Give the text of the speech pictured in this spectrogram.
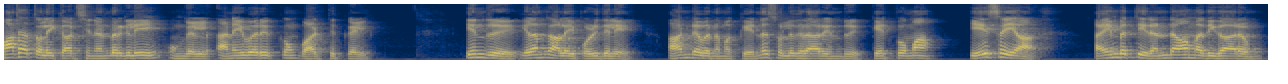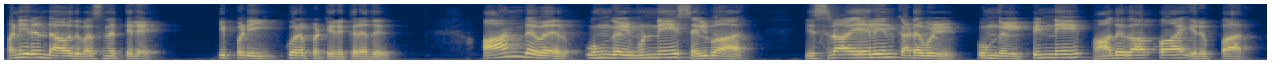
மாதா தொலைக்காட்சி நண்பர்களே உங்கள் அனைவருக்கும் வாழ்த்துக்கள். இன்று இளங்காலை பொழுதிலே ஆண்டவர் நமக்கு என்ன சொல்லுகிறார் என்று கேட்போமா? ஏசையா ஐம்பத்தி ரெண்டாம் அதிகாரம் பனிரெண்டாவது வசனத்திலே இப்படி கூறப்பட்டிருக்கிறது. ஆண்டவர் உங்கள் முன்னே செல்வார் இஸ்ராயேலின் கடவுள் உங்கள் பின்னே பாதுகாப்பாய் இருப்பார்.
